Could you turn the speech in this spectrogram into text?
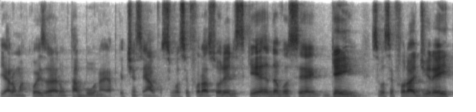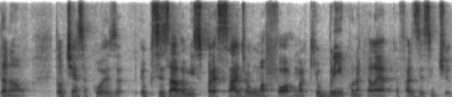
E era uma coisa, era um tabu na época. Tinha assim, ah, se você furar a sua orelha esquerda, você é gay, se você furar a direita, não. Então tinha essa coisa. Eu precisava me expressar de alguma forma que o brinco naquela época fazia sentido.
